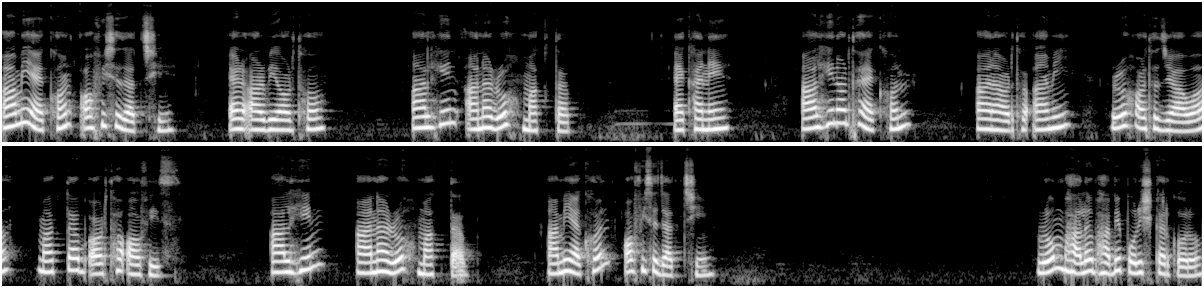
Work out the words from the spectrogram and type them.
আমি এখন অফিসে যাচ্ছি। এর আরবি অর্থ, আলহিন আনা রোহ মাকতাব। এখানে আলহিন অর্থ এখন, আনা অর্থ আমি, রোহ অর্থ যাওয়া, মাকতাব অর্থ অফিস। আলহিন, আনা, রোহ, মাকতাব। আমি এখন অফিসে যাচ্ছি। রোম ভালোভাবে পরিষ্কার করো।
